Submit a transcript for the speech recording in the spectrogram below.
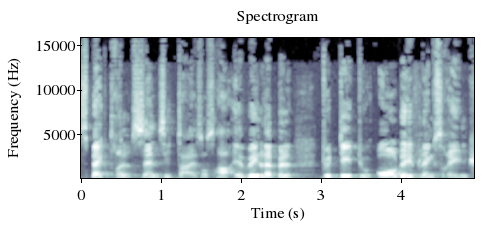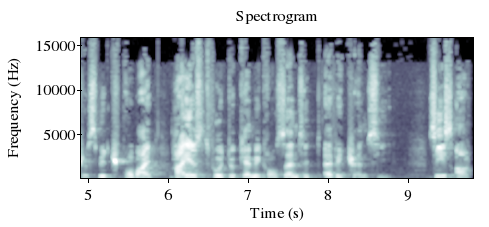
spectral sensitizers are available today to all wavelength ranges, which provide highest photochemical sensitivity efficiency. These are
